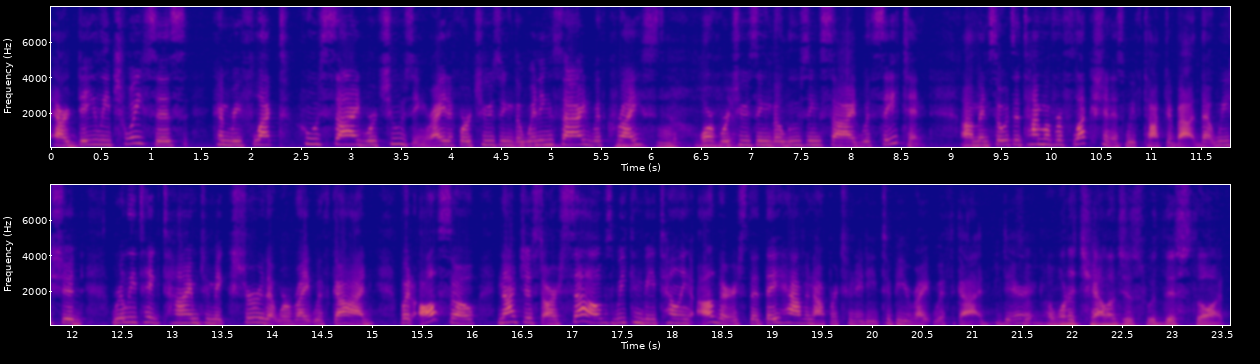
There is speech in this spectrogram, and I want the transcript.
our daily choices can reflect whose side we're choosing, right? If we're choosing the winning side with Christ or if we're choosing the losing side with Satan. Um, and so it's a time of reflection, as we've talked about, that we should really take time to make sure that we're right with God, but also not just ourselves, we can be telling others that they have an opportunity to be right with God. Derek. So I want to challenge us with this thought.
